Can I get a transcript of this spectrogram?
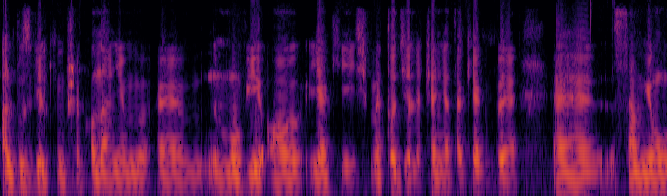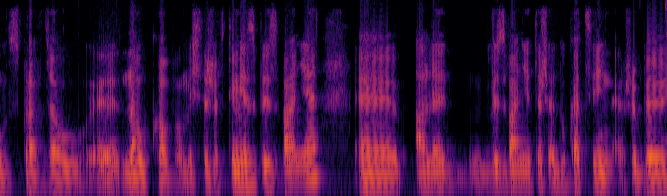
albo z wielkim przekonaniem mówi o jakiejś metodzie leczenia, tak jakby e, sam ją sprawdzał e, naukowo. Myślę, że w tym jest wyzwanie, e, ale wyzwanie też edukacyjne, żeby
